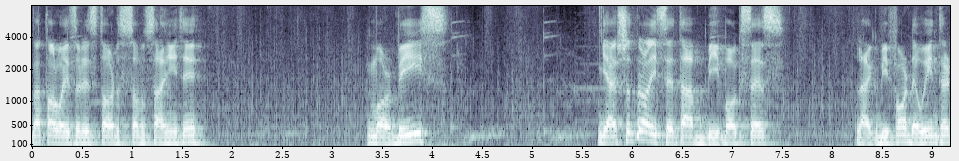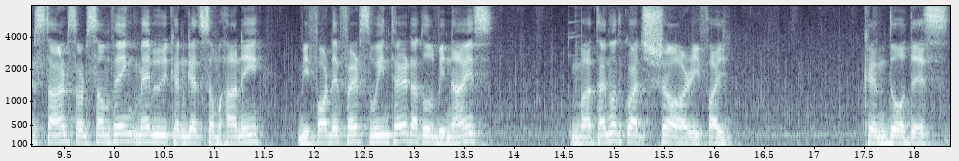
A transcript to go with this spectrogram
That always restores some sanity. More bees. Yeah, I should probably set up bee boxes. Like before the winter starts or something. Maybe we can get some honey before the first winter, that would be nice. But I'm not quite sure if I can do this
